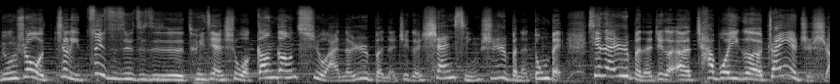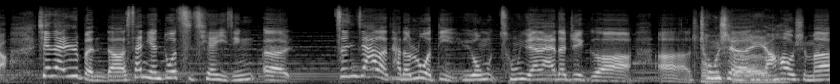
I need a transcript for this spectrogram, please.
比如说，我这里最最最最最最推荐是我刚刚去完的日本的这个山形，是日本的东北。现在日本的这个呃，插播一个专业知识啊，现在日本的三年多次签已经呃。增加了它的落地，从从原来的这个呃冲绳，冲绳然后什么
